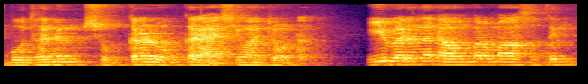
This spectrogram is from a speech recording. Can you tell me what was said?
ബുധനും ശുക്രനും ഒക്കെ രാശിമാറ്റമുണ്ട്. ഈ വരുന്ന നവംബർ മാസത്തിൽ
